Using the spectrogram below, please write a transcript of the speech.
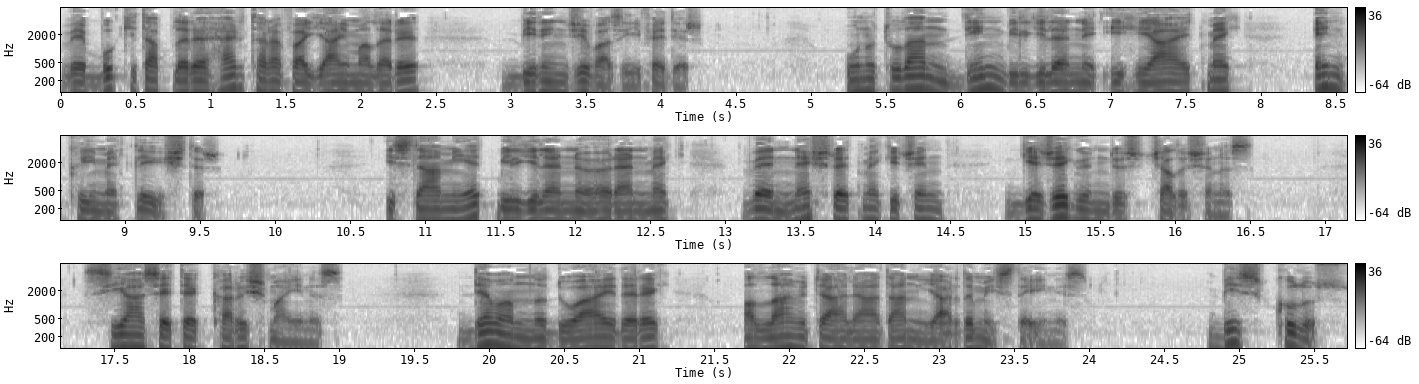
ve bu kitapları her tarafa yaymaları birinci vazifedir. Unutulan din bilgilerini ihya etmek en kıymetli iştir. İslamiyet bilgilerini öğrenmek ve neşretmek için gece gündüz çalışınız siyasete karışmayınız. Devamlı dua ederek Allahü Teala'dan yardım isteyiniz. Biz kuluz.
